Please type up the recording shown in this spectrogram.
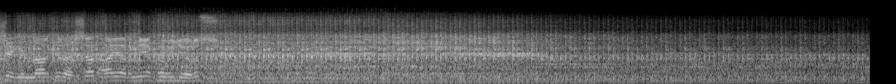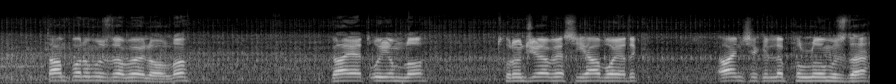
şekilde arkadaşlar ayarını yapabiliyoruz. Tamponumuz da böyle oldu. Gayet uyumlu. Turuncuya ve siyah boyadık. Aynı şekilde pulluğumuz da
